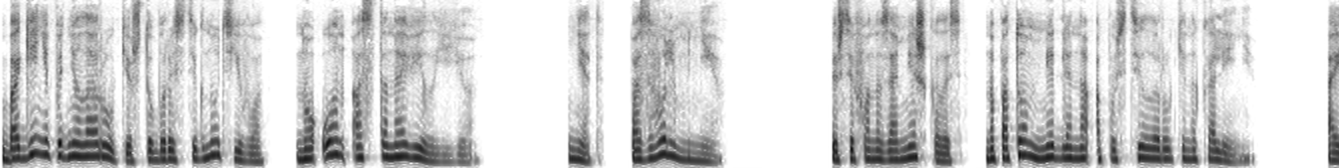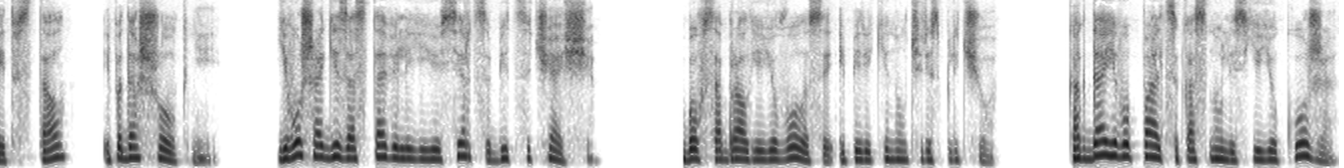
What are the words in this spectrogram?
Богиня подняла руки, чтобы расстегнуть его, но он остановил ее. «Нет, позволь мне». Персефона замешкалась, но потом медленно опустила руки на колени. Аид встал и подошел к ней. Его шаги заставили ее сердце биться чаще. Бог собрал ее волосы и перекинул через плечо. Когда его пальцы коснулись ее кожи,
